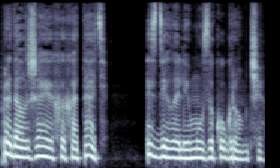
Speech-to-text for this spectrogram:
продолжая хохотать, сделали музыку громче.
